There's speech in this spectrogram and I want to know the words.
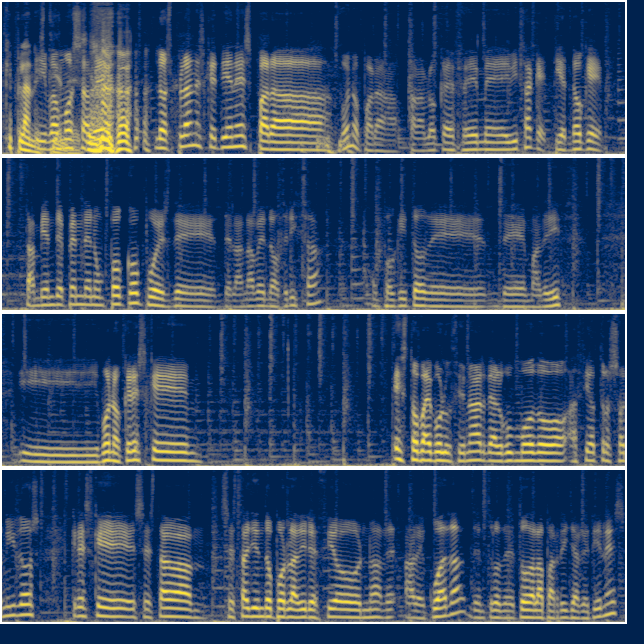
¿Qué planes y vamos tienes? a ver los planes que tienes para bueno para, para Loca FM Ibiza, que entiendo que también dependen un poco pues de, de la nave nodriza, un poquito de, de Madrid. Y bueno, ¿crees que esto va a evolucionar de algún modo hacia otros sonidos? ¿Crees que se está, se está yendo por la dirección ade- adecuada dentro de toda la parrilla que tienes?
